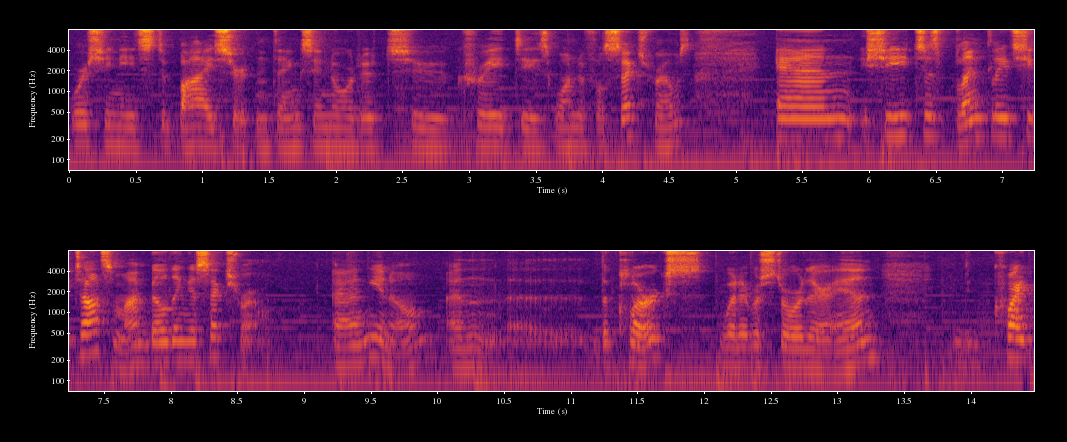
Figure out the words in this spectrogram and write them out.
where she needs to buy certain things in order to create these wonderful sex rooms. And she just blankly, she tells them, I'm building a sex room. And, you know, and uh, the clerks, whatever store they're in, quite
